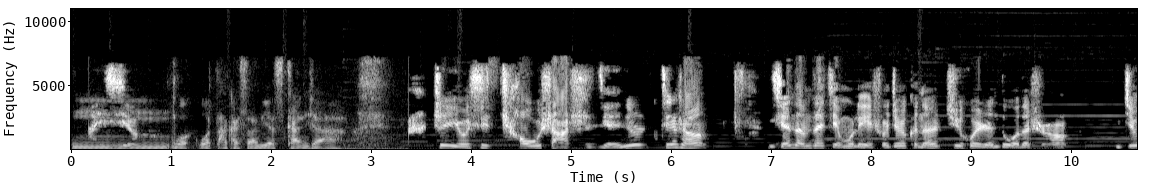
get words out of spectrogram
嗯，行，我我打开 3DS 看一下。这游戏超杀时间，就是经常，以前咱们在节目里也说，就是可能聚会人多的时候，你就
